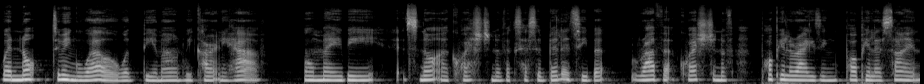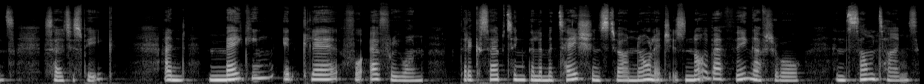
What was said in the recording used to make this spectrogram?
we're not doing well with the amount we currently have. Or maybe it's not a question of accessibility, but rather a question of popularizing popular science, so to speak, and making it clear for everyone that accepting the limitations to our knowledge is not a bad thing after all, and sometimes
